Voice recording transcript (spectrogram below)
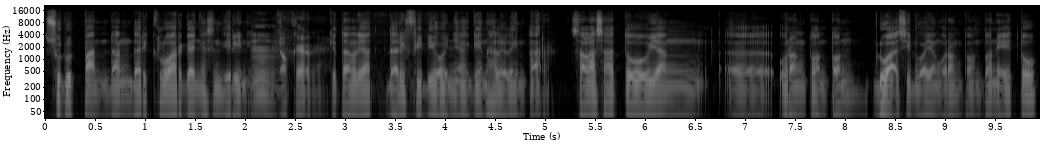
sudut pandang dari keluarganya sendiri nih. Hmm, oke oke. Kita lihat dari videonya Gen Halilintar salah satu yang eh, orang tonton, dua sih dua yang orang tonton yaitu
